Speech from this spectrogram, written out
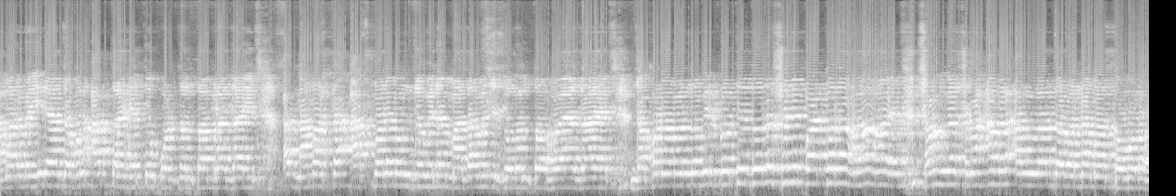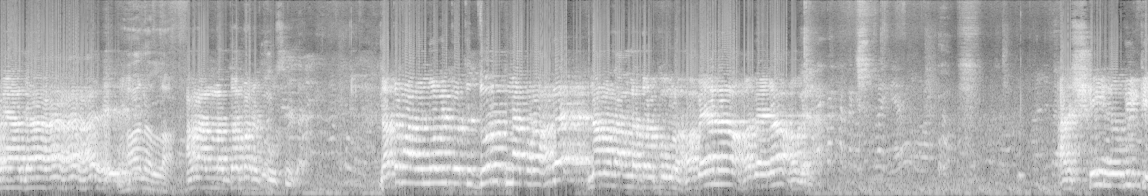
আমার ভাইরা যখন আত্মা হেতু পর্যন্ত আমরা যাই আর নামাজটা আসমান এবং জমিনের মাঝামাঝি জ্বলন্ত হয়ে যায়। যখন আমার নবীর প্রতি দর্শনে পাঠ করা হয় সঙ্গে সঙ্গে আমার আল্লাহ দেওয়ার নামাজ কবল হয়ে যায়। আমার আল্লাহ দরবারে পৌঁছে যায়। যতক্ষণ আমার নবীর প্রতি দূরত না করা হবে নামাজ আল্লাহ দর কবুল হবে না হবে না হবে না। আর সেই নবীকে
